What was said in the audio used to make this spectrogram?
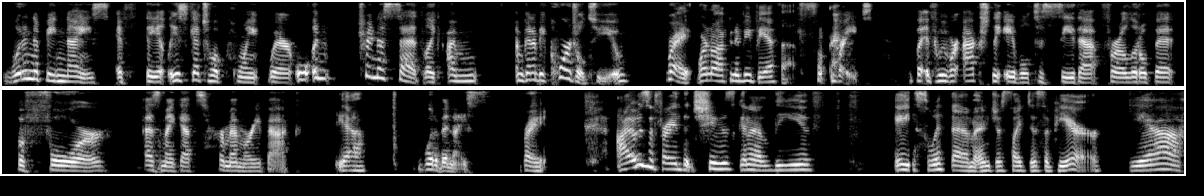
wouldn't it be nice if they at least get to a point where, well, and Trina said, like, I'm, I'm going to be cordial to you. Right. We're not going to be BFFs. Right. But if we were actually able to see that for a little bit before Esme gets her memory back, yeah. would have been nice. Right. I was afraid that she was going to leave Ace with them and just like disappear. Yeah.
